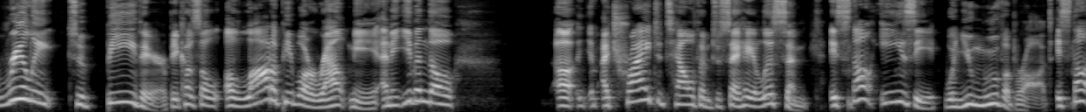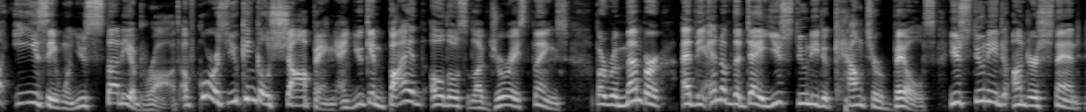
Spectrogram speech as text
Really to be there because a, a lot of people around me and even though uh, I try to tell them to say, hey, listen, it's not easy when you move abroad. It's not easy when you study abroad. Of course, you can go shopping and you can buy all those luxurious things. But remember, at the end of the day, you still need to counter bills. You still need to understand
